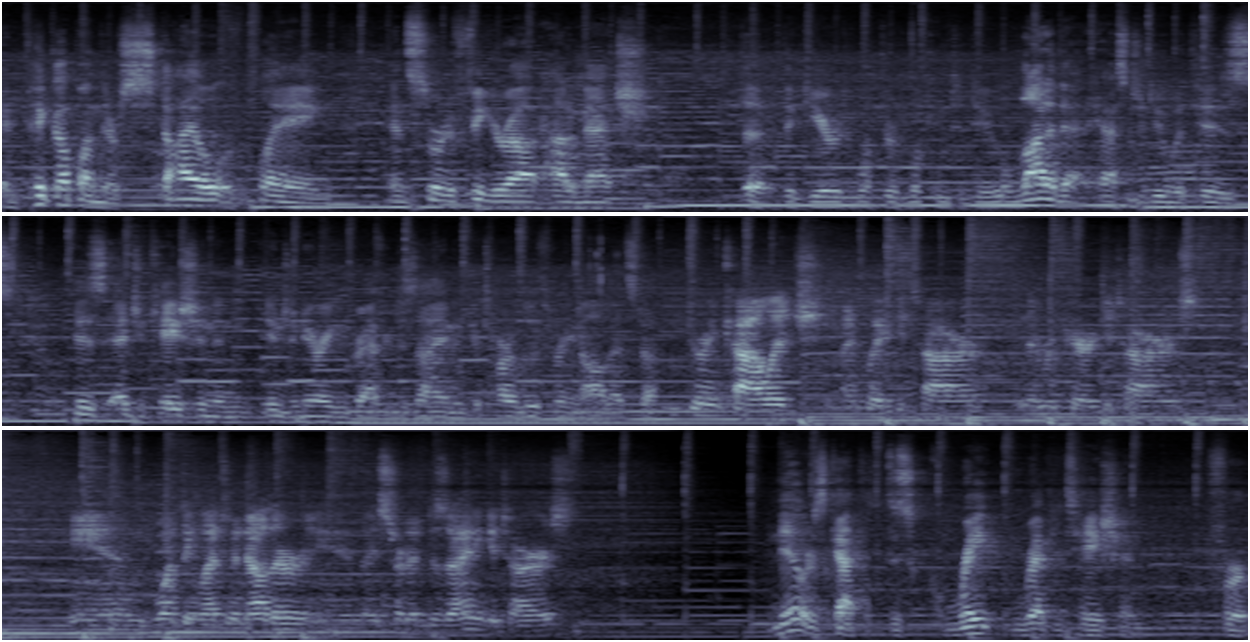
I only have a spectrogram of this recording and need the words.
and pick up on their style of playing and sort of figure out how to match the, the gear to what they're looking to do. A lot of that has to do with his his education in engineering and graphic design and guitar Luthering and all that stuff. During college, I played guitar and then repaired guitars. And one thing led to another, and I started designing guitars. Naylor's got this great reputation for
